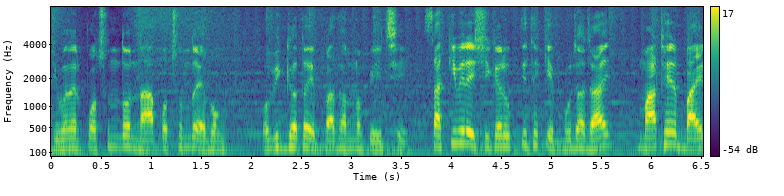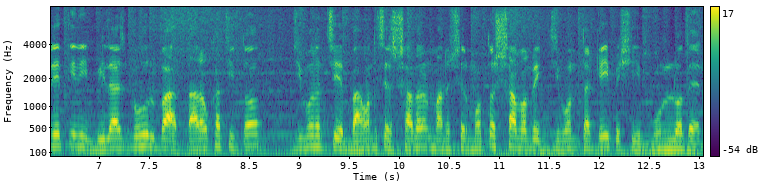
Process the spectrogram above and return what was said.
জীবনের পছন্দ, না পছন্দ এবং অভিজ্ঞতায় প্রাধান্য পেয়েছে। সাকিবের এই স্বীকারোক্তি থেকে বোঝা যায়, মাঠের বাইরে তিনি বিলাসবহুল বা তারকাচিত জীবনের চেয়ে বাংলাদেশের সাধারণ মানুষের মতো স্বাভাবিক জীবনটাকেই বেশি মূল্য দেন।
